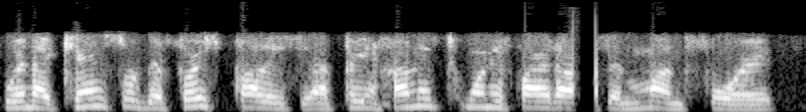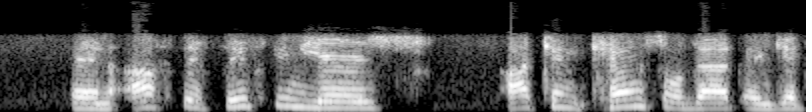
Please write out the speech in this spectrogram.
when I canceled the first policy, I paid $125 a month for it. And after 15 years, I can cancel that and get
